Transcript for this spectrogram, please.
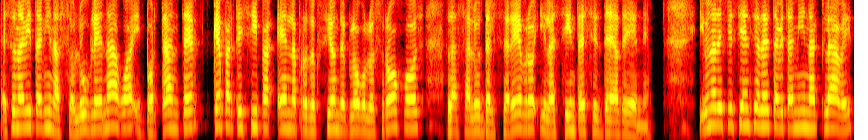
Es una vitamina soluble en agua importante que participa en la producción de glóbulos rojos, la salud del cerebro y la síntesis de ADN. Y una deficiencia de esta vitamina clave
